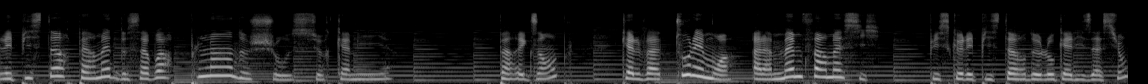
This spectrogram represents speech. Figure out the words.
les pisteurs permettent de savoir plein de choses sur Camille. Par exemple, qu'elle va tous les mois à la même pharmacie, puisque les pisteurs de localisation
